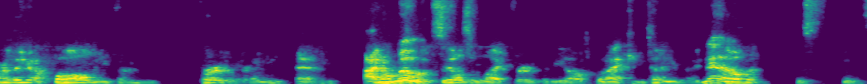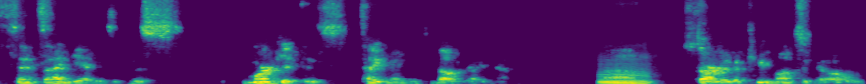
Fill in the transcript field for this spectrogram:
are they going to fall even further? And, and I don't know what sales are like for everybody else, but I can tell you right now that this, the sense I get is that this market is tightening its belt right now. Mm. Um, started a few months ago,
